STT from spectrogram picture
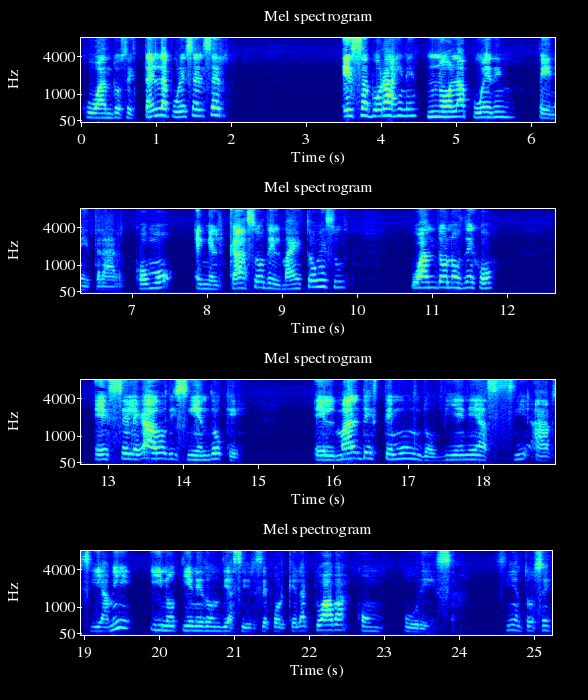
cuando se está en la pureza del ser, esas vorágines no la pueden penetrar, como en el caso del Maestro Jesús, cuando nos dejó ese legado diciendo que el mal de este mundo viene hacia, hacia mí y no tiene donde asirse porque él actuaba con pureza. ¿Sí? Entonces,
